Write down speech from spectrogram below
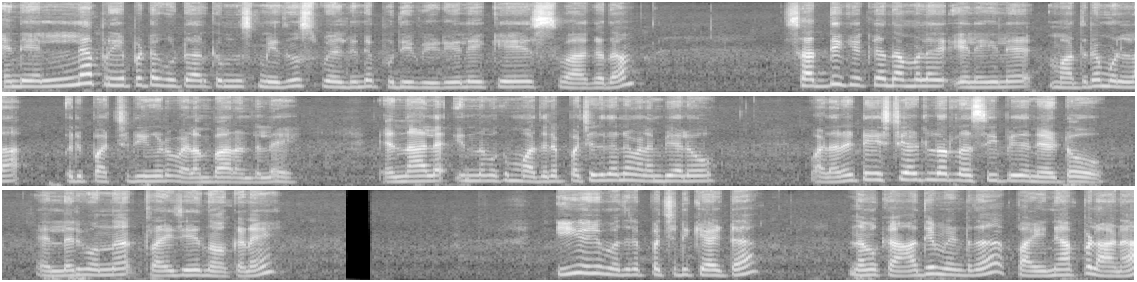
എന്റെ എല്ലാ പ്രിയപ്പെട്ട കൂട്ടുകാർക്കും സ്മിതൂസ് വേൾഡിന്റെ പുതിയ വീഡിയോയിലേക്ക് സ്വാഗതം. സദ്യക്കൊക്കെ നമ്മൾ ഇലയിൽ മധുരമുള്ള ഒരു പച്ചടിയും കൂടെ വിളമ്പാറുണ്ടല്ലേ? എന്നാൽ ഇന്ന് നമുക്ക് മധുരപ്പച്ചടി തന്നെ വിളമ്പിയാലോ? വളരെ ടേസ്റ്റി ആയിട്ടുള്ള റെസിപ്പി തന്നെ കേട്ടോ. എല്ലാവരും ഒന്ന് ട്രൈ ചെയ്ത് നോക്കണേ. ഈ ഒരു മധുരപ്പച്ചടിക്കായിട്ട് നമുക്ക് ആദ്യം വേണ്ടത് പൈനാപ്പിളാണ്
